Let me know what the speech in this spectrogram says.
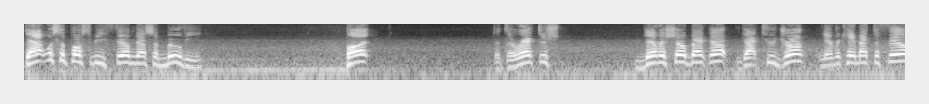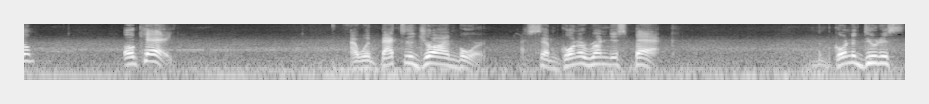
That was supposed to be filmed as a movie, but the director never showed back up, got too drunk, never came back to film. Okay. I went back to the drawing board. I said, I'm going to run this back. I'm going to do this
